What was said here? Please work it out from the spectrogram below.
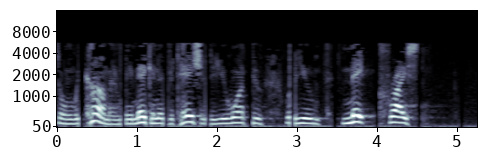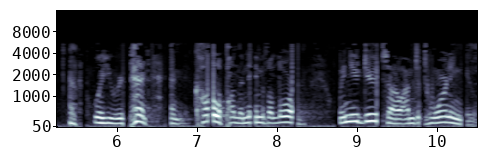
So when we come and we make an invitation, do you want to, will you make Christ, uh, will you repent and call upon the name of the Lord? When you do so, I'm just warning you.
